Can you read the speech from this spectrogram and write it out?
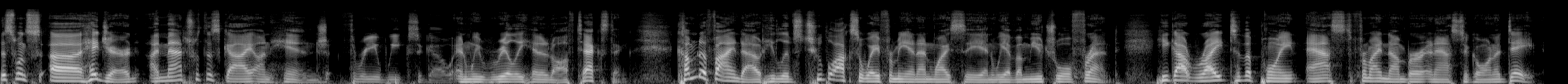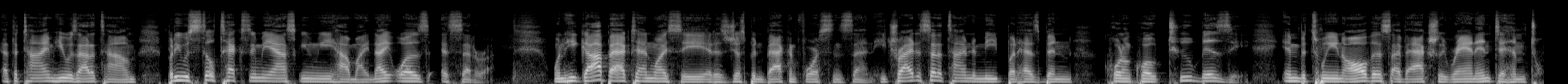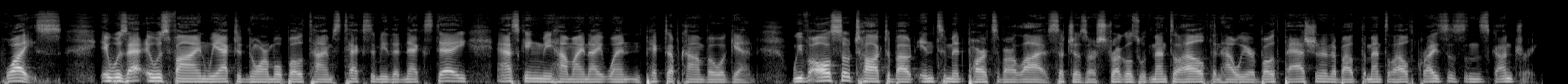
This one's, uh, hey, Jared, I matched with this guy on Hinge three weeks ago, and we really hit it off texting. Come to find out, he lives two blocks away from me in NYC, and we have a mutual friend. He got right to the point, asked for my number, and asked to go on a date. At the time, he was out of town, but he was still texting me, asking me how my night was, etc. When he got back to NYC, it has just been back and forth since then. He tried to set a time to meet, but has been quote unquote too busy. In between all this, I've actually ran into him twice. It was it was fine. We acted normal both times. Texted me the next day asking me how my night went and picked up convo again. We've also talked about intimate parts of our lives, such as our struggles with mental health and how we are both passionate about the mental health crisis in this country.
